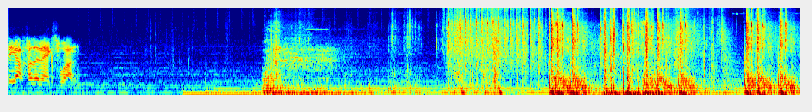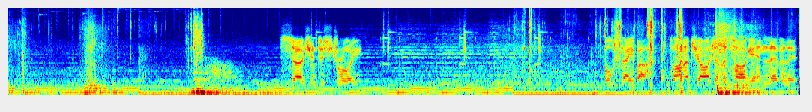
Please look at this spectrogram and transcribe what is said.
Ready up for the next one. Search and destroy. Bull Saber, plant a charge on the target and level it.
